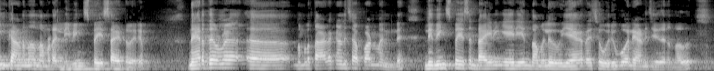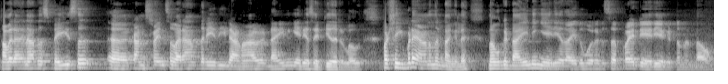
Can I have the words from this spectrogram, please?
ഈ കാണുന്നത് നമ്മുടെ ലിവിങ് സ്പേസ് ആയിട്ട് വരും. നേരത്തെ ഉള്ള നമ്മൾ താഴെ കാണിച്ച അപ്പാർട്ട്മെന്റിൽ ലിവിങ് സ്പേസും ഡൈനിങ് ഏരിയയും തമ്മിൽ ഏകദേശം ഒരുപോലെയാണ് ചെയ്തിരുന്നത്. അവരതിനകത്ത് സ്പേസ് കൺസ്ട്രൈൻസ് വരാത്ത രീതിയിലാണ് ആ ഡൈനിങ് ഏരിയ സെറ്റ് ചെയ്തിട്ടുള്ളത്. പക്ഷേ ഇവിടെ ആണെന്നുണ്ടെങ്കിൽ നമുക്ക് ഡൈനിങ് ഏരിയ ഇതുപോലെ ഒരു സെപ്പറേറ്റ് ഏരിയ കിട്ടുന്നുണ്ടാവും.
